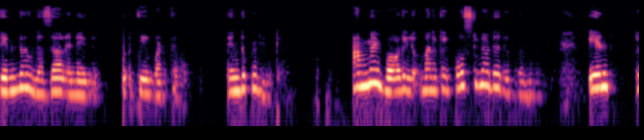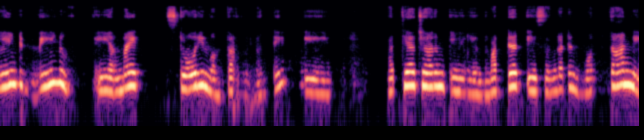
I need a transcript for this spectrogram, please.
ఎన్నో నిజాలనేవి ఉరి తీయబడతాయి. ఎందుకు అంటే, అమ్మాయి బాడీలో మనకి పోస్ట్‌మార్టం రిపోర్ట్‌లో రిపోర్ట్ ఏంటి మెయిన్ ఈ అమ్మాయి స్టోరీ మొత్తం అంటే ఈ అత్యాచారం, ఈ మర్డర్, ఈ సంఘటన మొత్తాన్ని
